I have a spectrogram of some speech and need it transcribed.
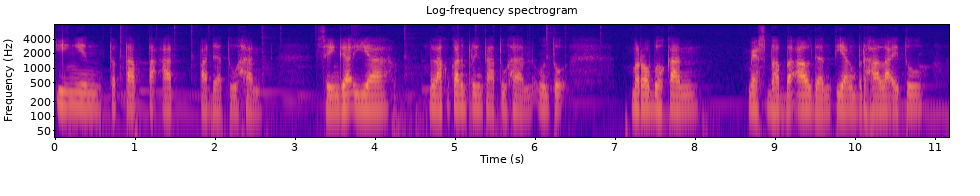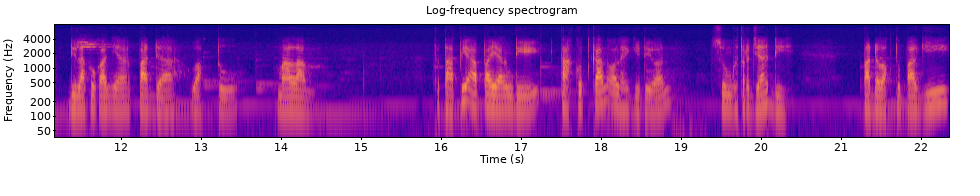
ingin tetap taat pada Tuhan, sehingga ia melakukan perintah Tuhan untuk merobohkan mesbah Baal dan tiang berhala itu dilakukannya pada waktu malam. Tetapi apa yang ditakutkan oleh Gideon sungguh terjadi. Pada waktu pagi,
